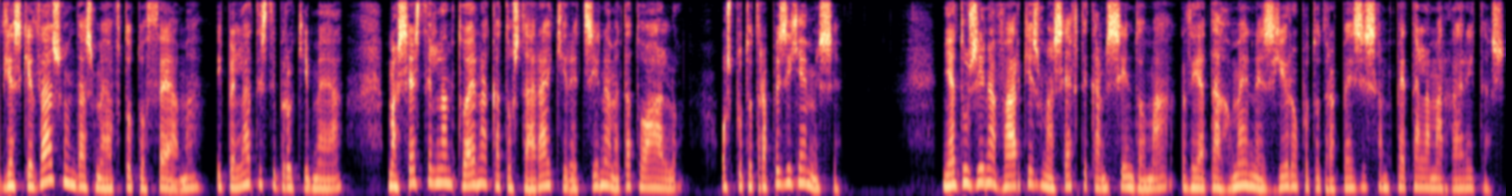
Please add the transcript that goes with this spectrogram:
Διασκεδάζοντας με αυτό το θέαμα, οι πελάτες στην προκυμαία μας έστελναν το ένα κατοσταράκι ρετσίνα μετά το άλλο, ώσπου το τραπέζι γέμισε. Μια ντουζίνα βάρκες μας έφτηκαν σύντομα, διαταγμένες γύρω από το τραπέζι σαν πέταλα μαργαρίτας.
